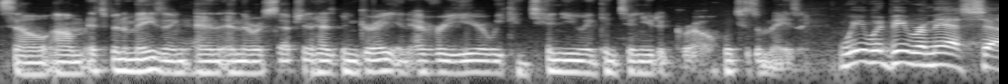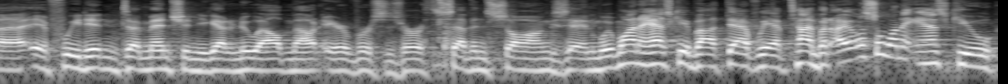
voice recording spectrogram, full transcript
So um, it's been amazing, and, and the reception has been great. And every year we continue and continue to grow, which is amazing. We would be remiss uh, if we didn't uh, mention you got a new album out, Air versus Earth, seven songs, and we want to ask you about that if we have time. But I also want to ask you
